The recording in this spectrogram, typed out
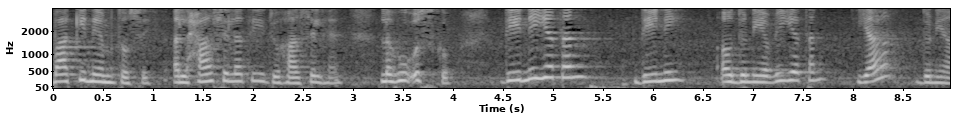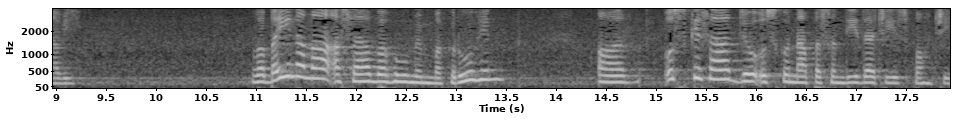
باقی نعمتوں سے، الحاصلتی جو حاصل ہے لہو اس کو دینیتن دینی اور دنیاویتن یا دنیاوی۔ وبینما اصابہ من مکروہ اور اس کے ساتھ جو اس کو ناپسندیدہ چیز پہنچی۔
